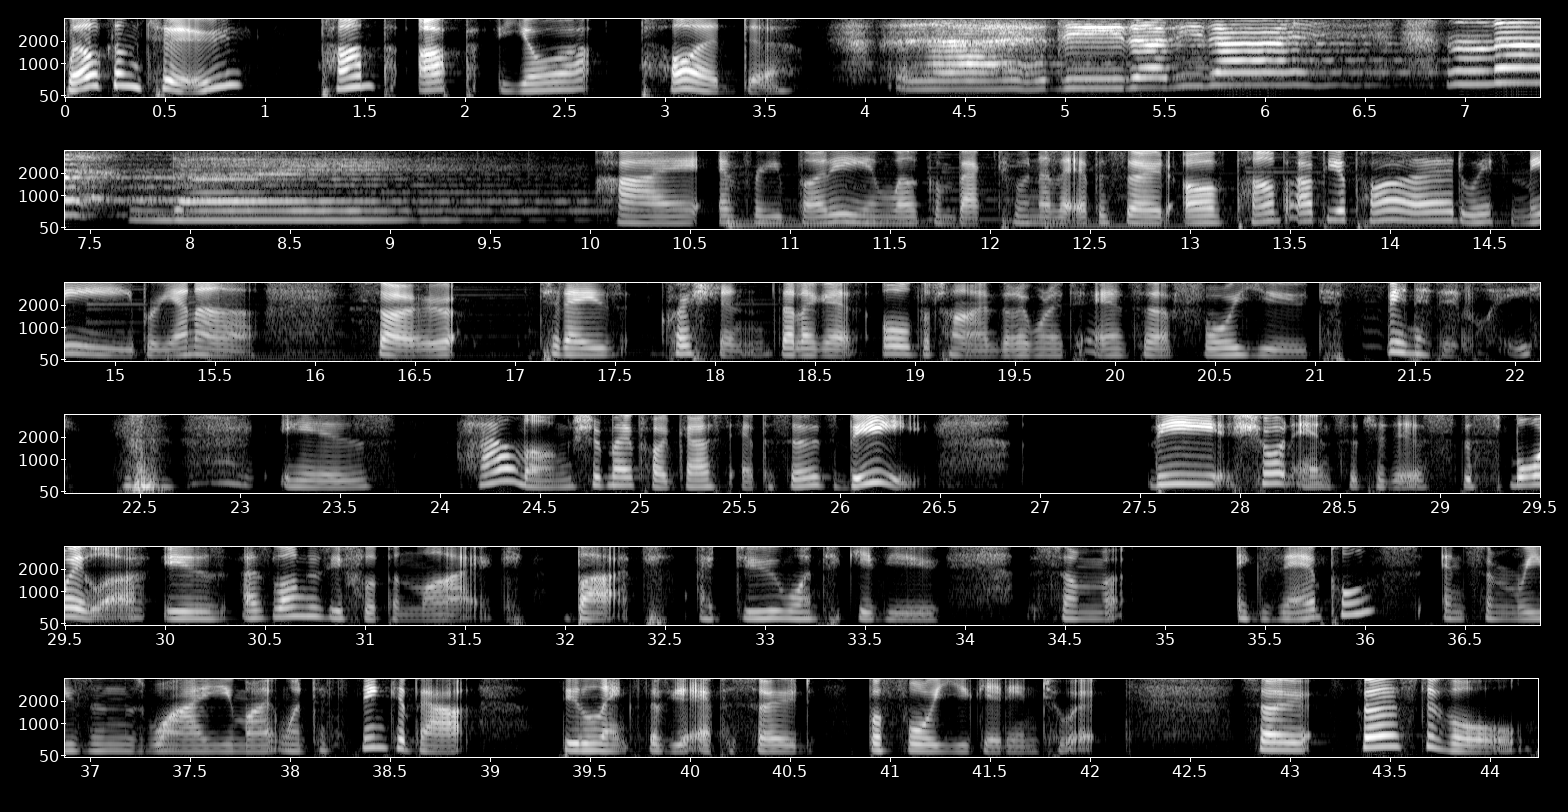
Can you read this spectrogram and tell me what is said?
Welcome to Pump Up Your Pod. La di da di da, la da. Hi, everybody, and welcome back to another episode of Pump Up Your Pod with me, Brianna. So, today's question that I get all the time that I wanted to answer for you definitively is How long should my podcast episodes be? The short answer to this, the spoiler, is as long as you flip and like. But I do want to give you some examples and some reasons why you might want to think about the length of your episode before you get into it. So, first of all,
